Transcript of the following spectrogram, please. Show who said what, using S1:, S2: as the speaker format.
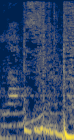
S1: Love you.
